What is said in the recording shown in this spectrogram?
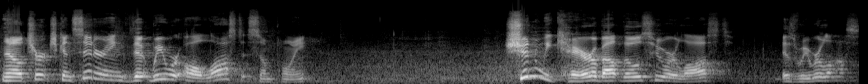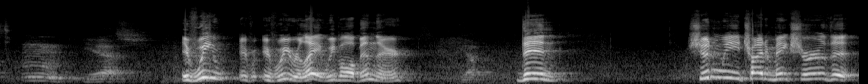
Now, church, considering that we were all lost at some point, shouldn't we care about those who are lost as we were lost? Mm, yes. If we if, if we relate, we've all been there. Yep. Then shouldn't we try to make sure that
